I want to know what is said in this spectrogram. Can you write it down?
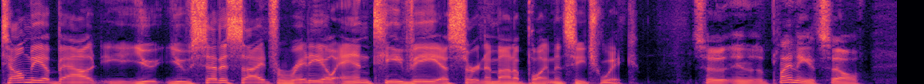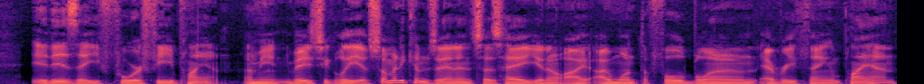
tell me about you. You set aside for radio and TV a certain amount of appointments each week. So in the planning itself it is a four fee plan. I mean, mm-hmm. basically, if somebody comes in and says, "Hey, you know, I, I want the full blown everything plan,"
